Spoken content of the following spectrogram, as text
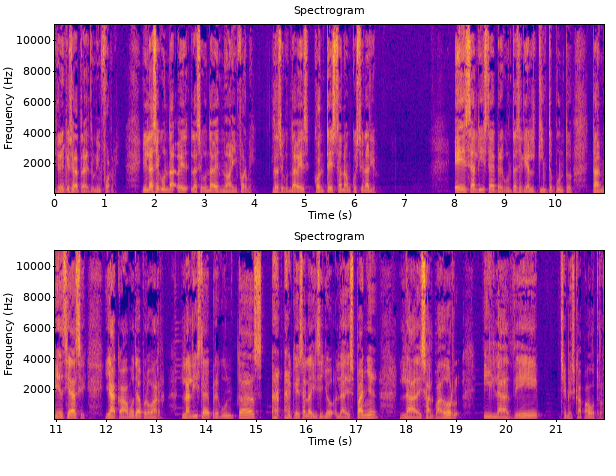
tiene que ser a través de un informe. Y la segunda, vez, la segunda vez no hay informe. La segunda vez contestan a un cuestionario. Esa lista de preguntas sería el quinto punto, también se hace. Y acabamos de aprobar la lista de preguntas, que esa la hice yo, la de España, la de Salvador y la de se me escapa otro.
